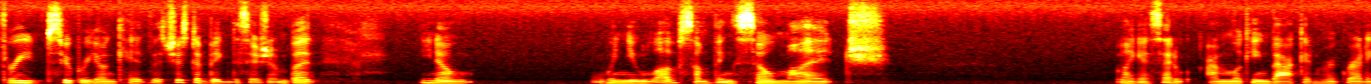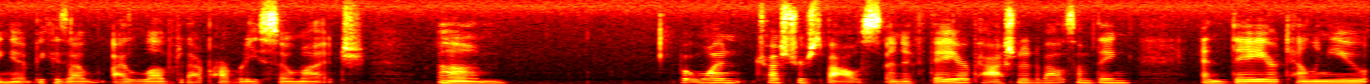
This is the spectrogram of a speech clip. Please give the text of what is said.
three super young kids, it's just a big decision. But, you know, when you love something so much, like I said, I'm looking back and regretting it because I, I loved that property so much. Um, but one, trust your spouse. And if they are passionate about something and they are telling you,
